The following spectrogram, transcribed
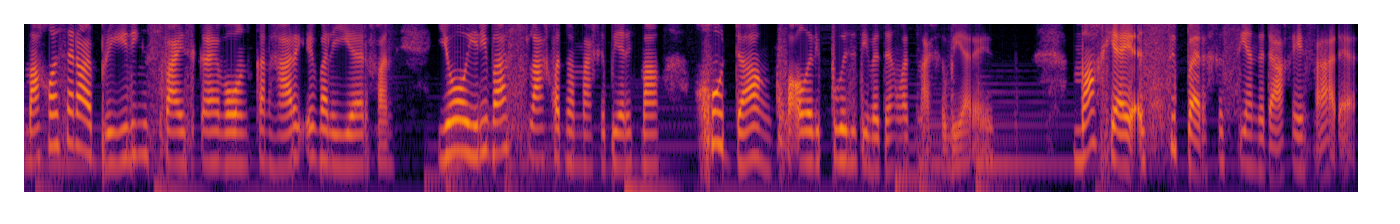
mag ons net daai breathing space kry waar ons kan herëvalueer van ja, hierdie was sleg wat met my gebeur het, maar God dank vir al die positiewe ding wat met my gebeur het. Mag jy 'n super geseënde dag hê verder.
